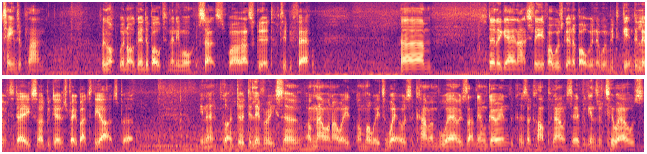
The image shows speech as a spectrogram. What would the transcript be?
Change of plan. We're not. We're not going to Bolton anymore. So that's well. That's good. To be fair. Um, then again, actually, if I was going to Bolton, it wouldn't be getting delivered today, so I'd be going straight back to the yards. But you know, got to do a delivery. So I'm now on our way on my way to Wales. I can't remember where exactly I'm going because I can't pronounce it. It begins with two L's,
